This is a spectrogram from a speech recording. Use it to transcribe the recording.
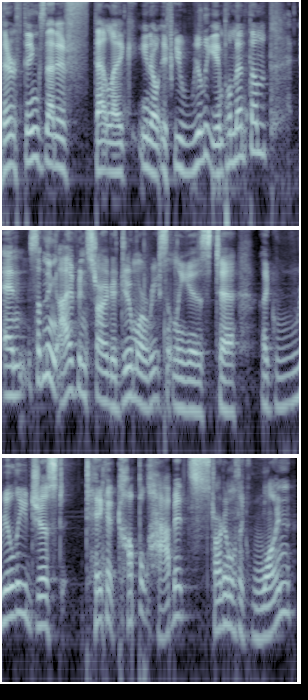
they're things that if that like, you know, if you really implement them, and something I've been starting to do more recently is to like really just take a couple habits, starting with like one,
